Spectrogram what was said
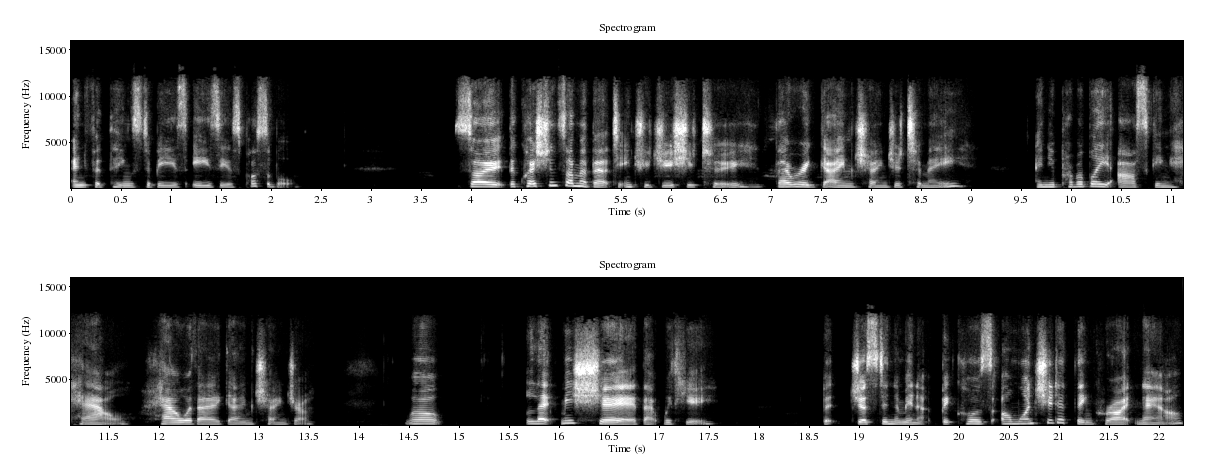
and for things to be as easy as possible. So, the questions I'm about to introduce you to, they were a game changer to me. And you're probably asking how? How are they a game changer? Well, let me share that with you, but just in a minute, because I want you to think right now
